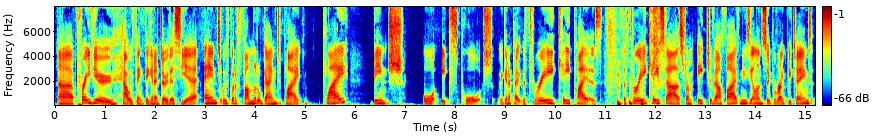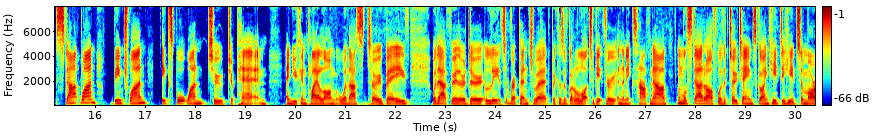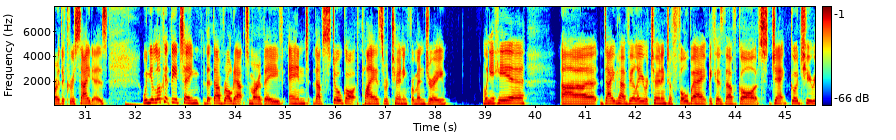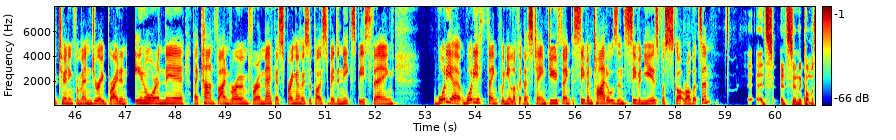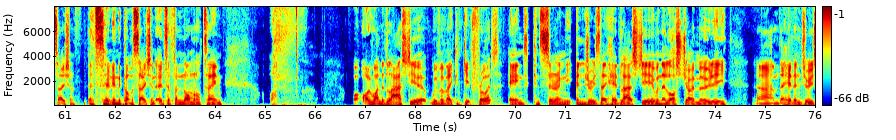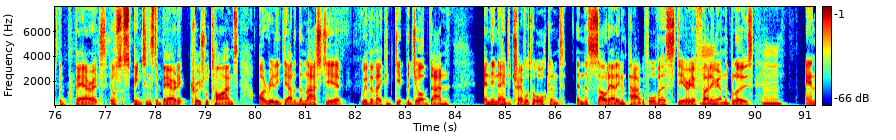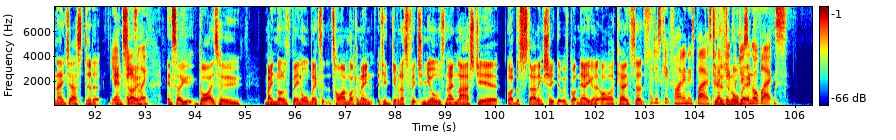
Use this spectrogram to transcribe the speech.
Uh, preview how we think they're going to do this year, and we've got a fun little game to play. Play, bench, or export. We're going to pick the three key players, the three key stars from each of our five New Zealand Super Rugby teams. Start one, bench one, export one to Japan. And you can play along with us too, Beeve. Without further ado, let's rip into it because we've got a lot to get through in the next half an hour. And we'll start off with the two teams going head to head tomorrow the Crusaders when you look at their team that they've rolled out tomorrow, Beeve, and they've still got players returning from injury, when you hear uh, David Havili returning to fullback because they've got Jack Goodhue returning from injury, Braydon Ennor in there. They can't find room for a Macca Springer who's supposed to be the next best thing. What do you what do you think when you look at this team? Do you think seven titles in seven years for Scott Robertson? It's it's in the conversation. It's certainly in the conversation. It's a phenomenal team. I wondered last year whether they could get through it, and considering the injuries they had last year when they lost Joe Moody, um, they had injuries to Barrett or suspensions to Barrett at crucial times. I really doubted them last year whether they could get the job done, and then they had to travel to Auckland in the sold out Eden Park with all the hysteria floating mm. around the Blues, mm. and they just did it. Yeah, and so, easily. And so, guys who may not have been All Blacks at the time, like I mean, if you'd given us Fletcher Newell's name last year, like the starting sheet that we've got now, you go, oh, okay, so they just keep finding these players. They keep producing All Blacks.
